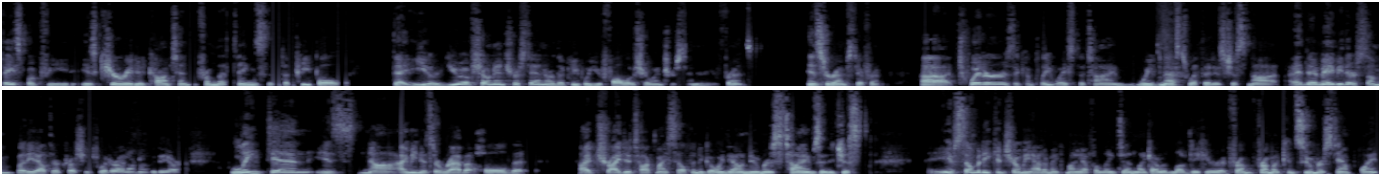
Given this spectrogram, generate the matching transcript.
Facebook feed is curated content from the things that the people that either you have shown interest in or the people you follow show interest in or your friends. Instagram's different. Uh, Twitter is a complete waste of time. We've messed with it. It's just not. And maybe there's somebody out there crushing Twitter. I don't know who they are. LinkedIn is not, I mean, it's a rabbit hole that I've tried to talk myself into going down numerous times. And it just, if somebody can show me how to make money off of LinkedIn, like I would love to hear it from, from a consumer standpoint.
